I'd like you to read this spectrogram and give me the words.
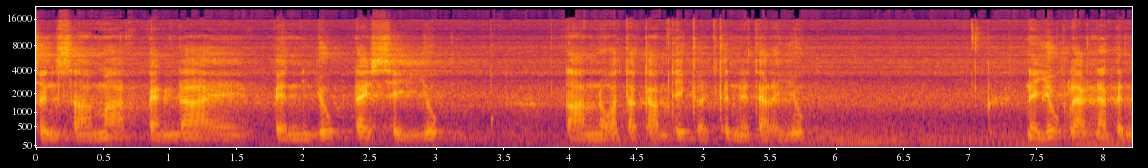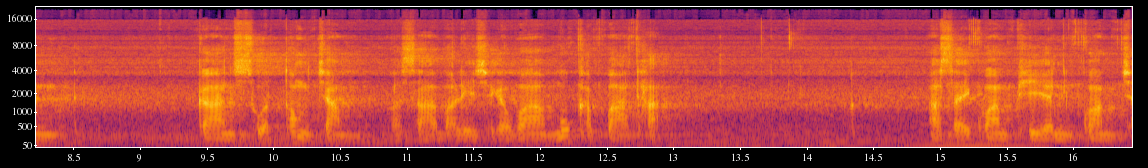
ซึ่งสามารถแบ่งได้เป็นยุคได้สี่ยุค ตามนวัตกรรมที่เกิดขึ้นในแต่ละยุค ในยุคแรกนั้นเป็น การสวดท่องจำภาษาบาลีใช้คำว่า มุขบาทะ อาศัยความเพียรความจ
